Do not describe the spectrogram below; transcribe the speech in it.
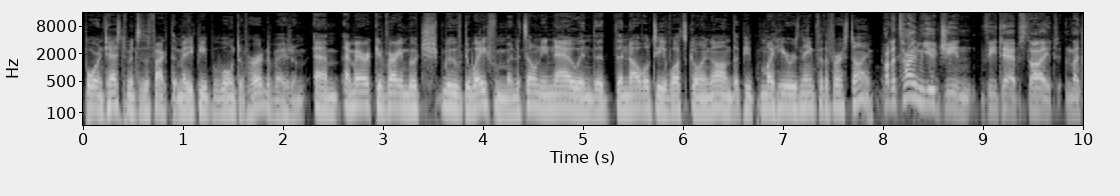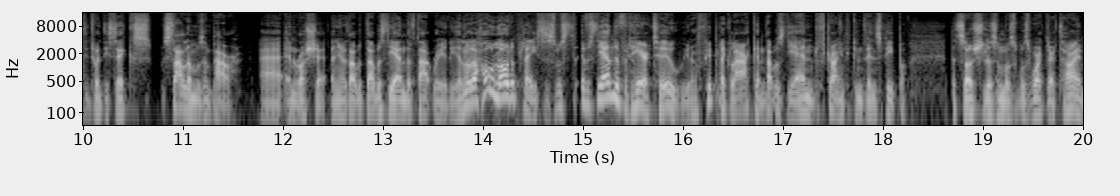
borne testament to the fact that many people won't have heard about him, um, America very much moved away from him. And it's only now in the, the novelty of what's going on that people might hear his name for the first time. By the time Eugene V. Debs died in 1926, Stalin was in power. Uh, in Russia, and you know that that was the end of that really, and a whole load of places. It was it was the end of it here too. You know, for people like Larkin, that was the end of trying to convince people that socialism was, was worth their time.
